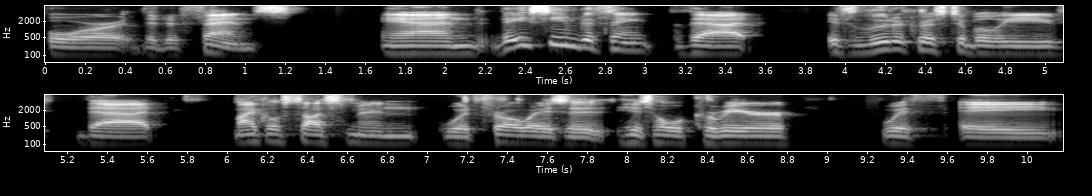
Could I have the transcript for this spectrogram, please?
for the defense. And they seem to think that it's ludicrous to believe that Michael Sussmann would throw away his, his whole career with a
